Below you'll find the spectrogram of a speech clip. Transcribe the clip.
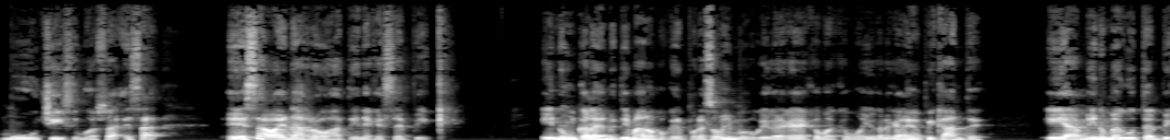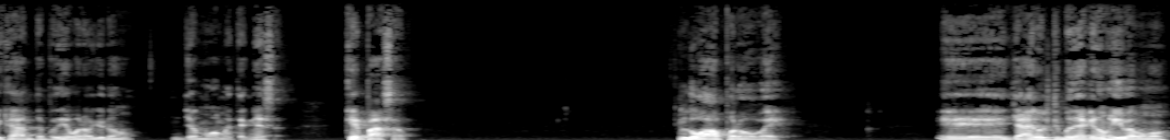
muchísimo. Esa, esa, esa vaina roja tiene que ser pique. Y nunca le metí mano porque por eso mismo, porque yo creo que como, como yo creo que es picante y a mí no me gusta el picante, pues dije, bueno, yo no, yo me voy a meter en esa. ¿Qué pasa? Lo aprobé. Eh, ya el último día que nos íbamos,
